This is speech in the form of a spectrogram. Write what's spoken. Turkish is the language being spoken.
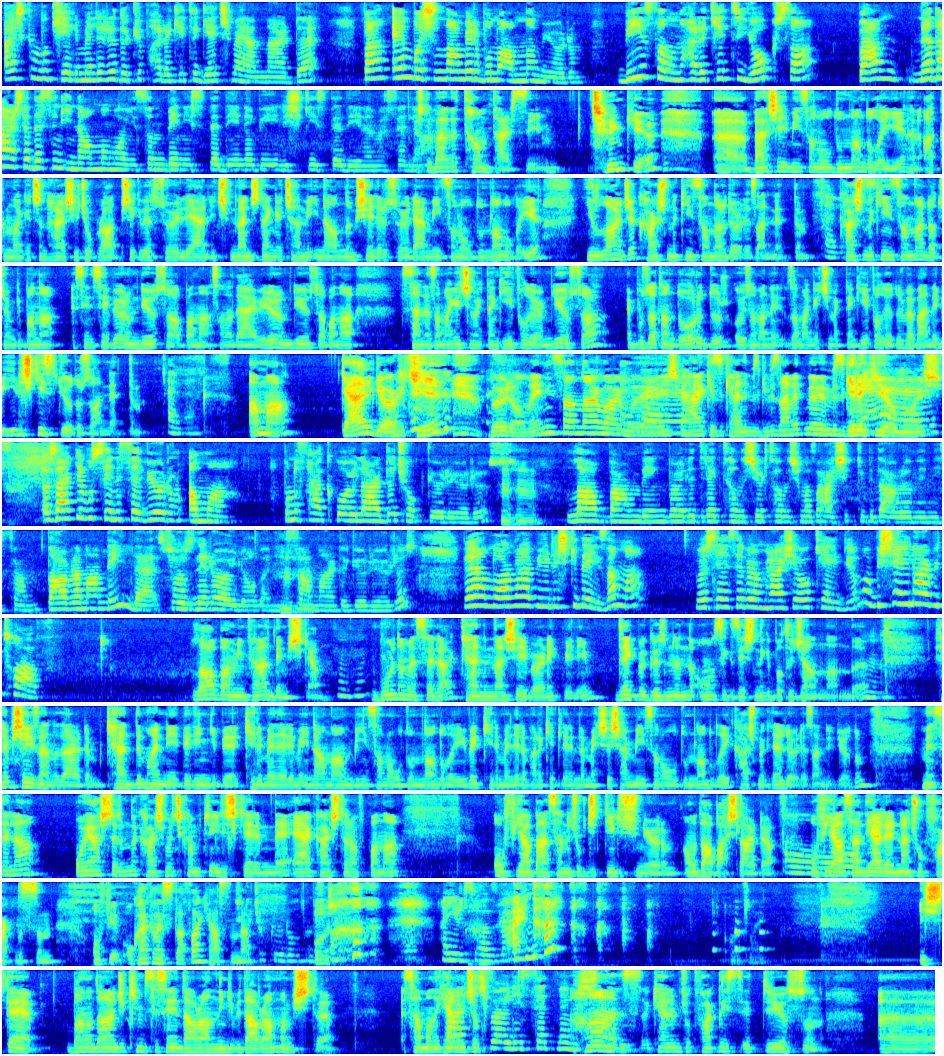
Aşkım bu kelimeleri döküp harekete geçmeyenlerde ben en başından beri bunu anlamıyorum. Bir insanın hareketi yoksa ben ne derse desin inanmam o insanın beni istediğine, bir ilişki istediğine mesela. İşte ben de tam tersiyim. Çünkü e, ben şey bir insan olduğumdan dolayı hani aklımdan geçen her şeyi çok rahat bir şekilde söyleyen, içimden cidden geçen ve inandığım şeyleri söyleyen bir insan olduğumdan dolayı yıllarca karşımdaki insanları da öyle zannettim. Evet. Karşımdaki insanlar da atıyorum ki bana "E, seni seviyorum diyorsa, bana sana değer veriyorum diyorsa, bana seninle zaman geçirmekten keyif alıyorum diyorsa e, bu zaten doğrudur. O yüzden ben de zaman geçirmekten keyif alıyordur ve ben de bir ilişki istiyordur zannettim. Evet. Ama gel gör ki böyle olmayan insanlar varmış Evet. ve herkesi kendimiz gibi zannetmememiz gerekiyormuş. Yes. Özellikle bu seni seviyorum ama bunu fuckboylarda çok görüyoruz. Hı hı. Love bombing böyle direkt tanışır tanışmaz aşık gibi davranan insan. Davranan değil de sözleri öyle olan hı. insanlarda görüyoruz. Veya normal bir ilişkideyiz ama böyle seni seviyorum her şey okey diyor ama bir şeyler bir tuhaf. Love bombing falan demişken Hı hı. burada mesela kendimden şey bir örnek vereyim. Direkt böyle gözümün önünde 18 yaşındaki Batu canlandı. Hı. Hep şey zannederdim. Kendim hani dediğim gibi kelimelerime inanan bir insan olduğumdan dolayı ve kelimelerim hareketlerimle meşleşen bir insan olduğumdan dolayı karşımdakileri de öyle zannediyordum. Mesela o yaşlarımda karşıma çıkan bütün ilişkilerimde eğer karşı taraf bana of ya ben seni çok ciddi düşünüyorum ama daha başlarda. Oo. Of ya sen diğerlerinden çok farklısın. Of ya, o kadar klasik laflar ki aslında. Çok, çok yoruldum O- şu an. Hayır sözlerden. İşte bana daha önce kimse senin davrandığın gibi davranmamıştı. Sen bana Ben kendimi çok hiç böyle hissetmemiştim. ha kendimi çok farklı hissettiriyorsun. Ee,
